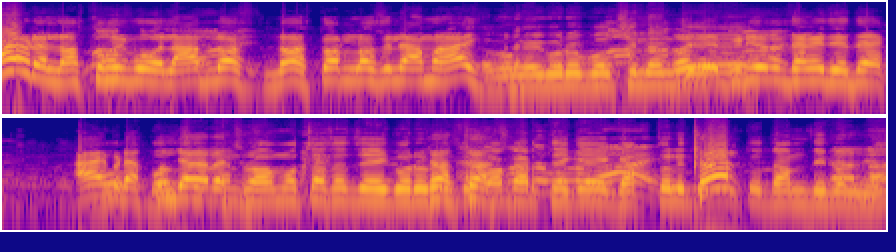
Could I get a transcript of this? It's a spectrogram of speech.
আয় লস তো হইব লাভ লস লস তোর লস হলে আমার আয়। এবং এই গরু বলছিলেন ওই যে যে ভিডিওতে দেখাই দে দেখ। আয় বেটা কোন জায়গায় রহমত চাচা যে এই গরু কিন্তু চল। থেকে গাবতলিতে কিন্তু দাম দিবেন না।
